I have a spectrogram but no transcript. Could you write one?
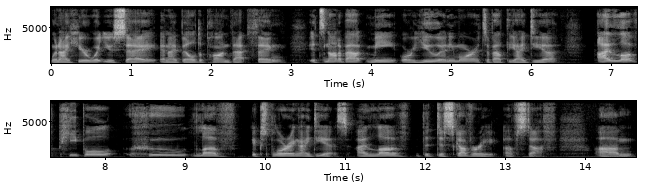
when I hear what you say and I build upon that thing, it's not about me or you anymore. It's about the idea. I love people who love exploring ideas. I love the discovery of stuff. Um,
